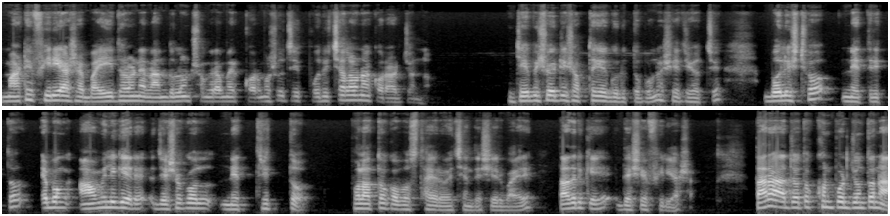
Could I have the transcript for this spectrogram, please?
মাঠে ফিরে আসা বা এই ধরনের আন্দোলন সংগ্রামের কর্মসূচি পরিচালনা করার জন্য যে বিষয়টি সব থেকে গুরুত্বপূর্ণ সেটি হচ্ছে বলিষ্ঠ নেতৃত্ব এবং আওয়ামী লীগের যে সকল নেতৃত্ব পলাতক অবস্থায় রয়েছেন দেশের বাইরে, তাদেরকে দেশে ফিরে আসা। তারা যতক্ষণ পর্যন্ত না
